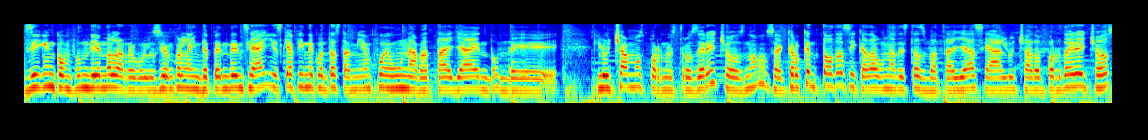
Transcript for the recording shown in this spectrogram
siguen confundiendo la revolución con la independencia y es que a fin de cuentas también fue una batalla en donde luchamos por nuestros derechos, ¿no? O sea, creo que en todas y cada una de estas batallas se ha luchado por derechos.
